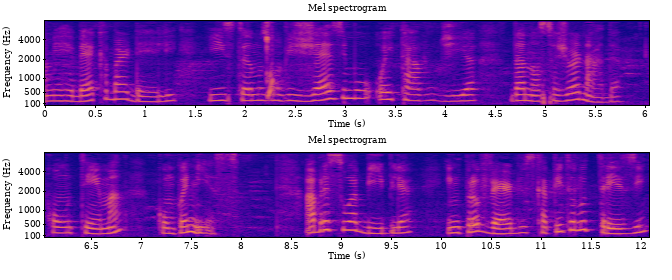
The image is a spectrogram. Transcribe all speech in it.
nome é Rebeca Bardelli e estamos no 28º dia da nossa jornada, com o tema Companhias. Abra sua Bíblia em Provérbios, capítulo 13,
